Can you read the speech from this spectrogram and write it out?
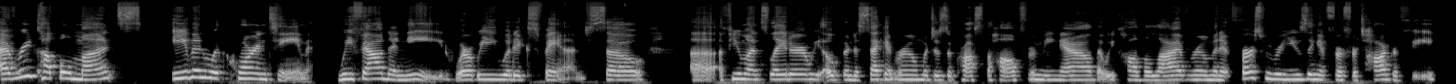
Every couple months, even with quarantine, we found a need where we would expand. So uh, a few months later, we opened a second room, which is across the hall from me now, that we call the live room. And at first, we were using it for photography,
